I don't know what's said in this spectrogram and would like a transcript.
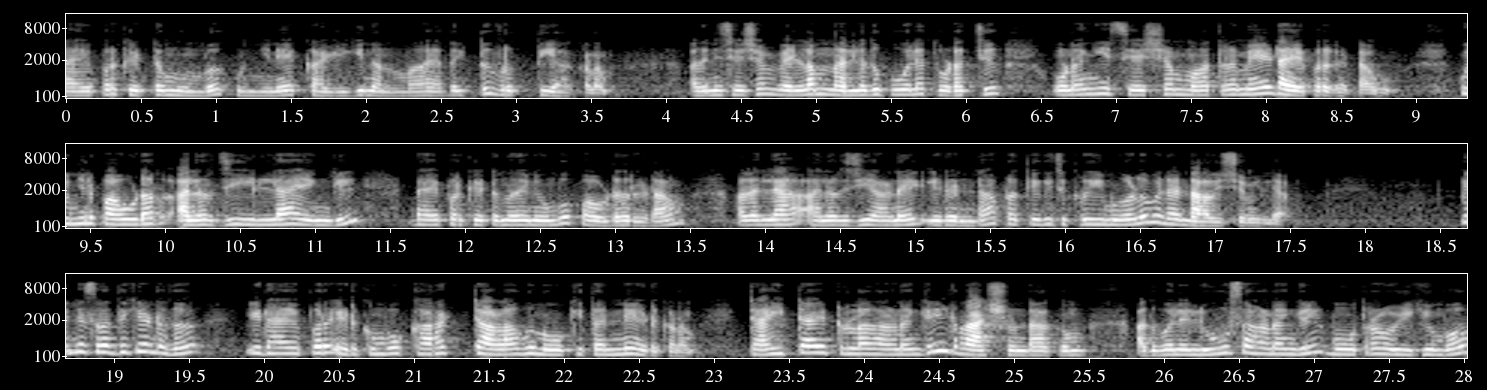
ഡയപ്പർ കെട്ടും മുമ്പ് കുഞ്ഞിനെ കഴുകി നന്നായിട്ട് വൃത്തിയാക്കണം. അതിനുശേഷം വെള്ളം നല്ലതുപോലെ തുടച്ച് ഉണങ്ങിയ ശേഷം മാത്രമേ ഡയപ്പർ കെട്ടാവൂ. കുഞ്ഞിന് പൗഡർ അലർജി ഇല്ല എങ്കിൽ ഡയപ്പർ കെട്ടുന്നതിന് മുമ്പ് പൗഡർ ഇടാം. അതല്ല അലർജി ആണെങ്കിൽ ഇടണ്ട. പ്രത്യേകിച്ച് ക്രീമുകളും ഇടേണ്ട ആവശ്യമില്ല. പിന്നെ ശ്രദ്ധിക്കേണ്ടത് ഈ ഡയപ്പർ എടുക്കുമ്പോൾ കറക്റ്റ് അളവ് നോക്കി തന്നെ എടുക്കണം. ടൈറ്റ് ആയിട്ടുള്ളതാണെങ്കിൽ റാഷ് ഉണ്ടാക്കും. അതുപോലെ ലൂസ് ആണെങ്കിൽ മൂത്രം ഒഴിക്കുമ്പോൾ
